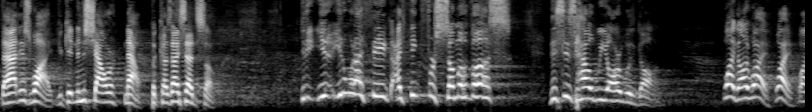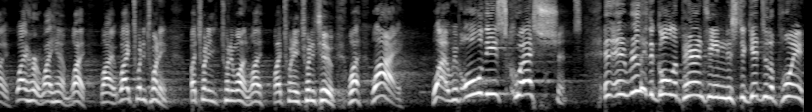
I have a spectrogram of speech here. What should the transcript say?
That is why. You're getting in the shower now, because I said so. You, you, you know what I think? I think for some of us, this is how we are with God. Why, God? Why? Why? Why? Why her? Why him? Why? Why? Why 2020? Why 2021? Why? Why 2022? Why? Why? Why? We have all these questions. And, and, really, the goal of parenting is to get to the point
